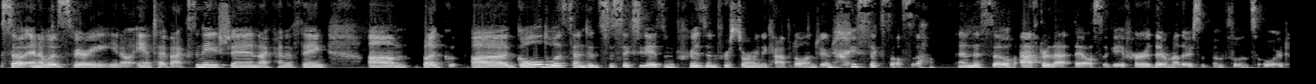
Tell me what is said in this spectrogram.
so, and it was very, you know, anti-vaccination, that kind of thing. Um, but uh, Gold was sentenced to 60 days in prison for storming the Capitol on January 6th also. And this, so after that, they also gave her their Mothers Influence Award.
